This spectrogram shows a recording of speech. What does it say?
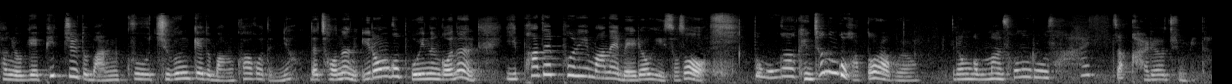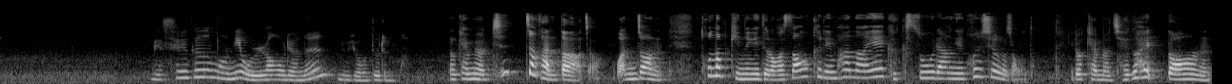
전 여기에 핏줄도 많고 주근깨도 많고 하거든요. 근데 저는 이런 거 보이는 거는 이 파데프리만의 매력이 있어서 또 뭔가 괜찮은 것 같더라고요. 이런 것만 손으로 살짝 가려줍니다. 이게 슬그머니 올라오려는 이 여드름만. 이렇게 하면 진짜 간단하죠? 완전 톤업 기능이 들어간 선크림 하나에 극소량의 컨실러 정도. 이렇게 하면 제가 했던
